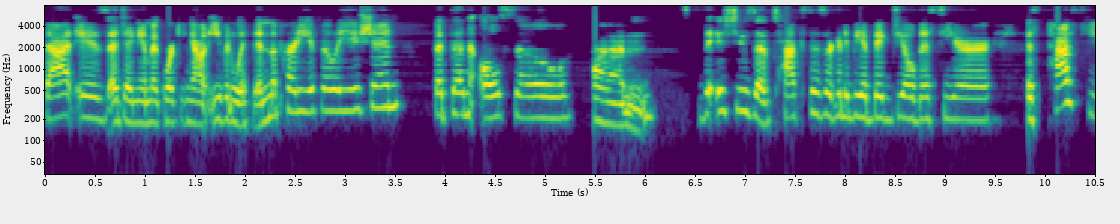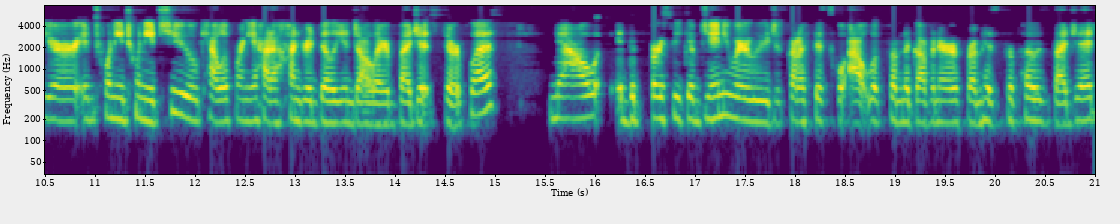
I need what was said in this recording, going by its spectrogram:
that is a dynamic working out even within the party affiliation. But then also, um, the issues of taxes are going to be a big deal this year. This past year in 2022, California had a $100 billion budget surplus. Now, the first week of January, we just got a fiscal outlook from the governor from his proposed budget.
